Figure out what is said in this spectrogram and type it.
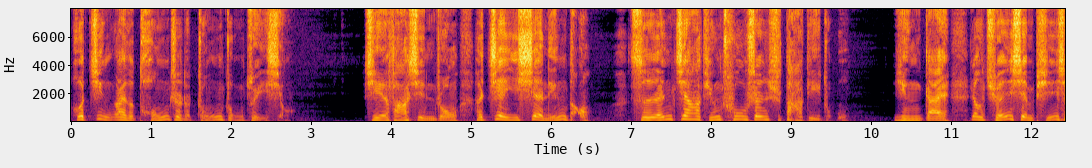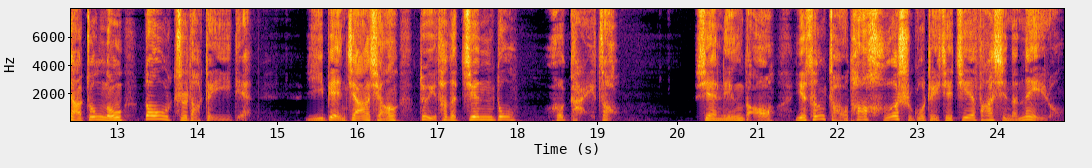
和敬爱的同志的种种罪行。揭发信中还建议县领导。此人家庭出身是大地主，应该让全县贫下中农都知道这一点，以便加强对他的监督和改造。县领导也曾找他核实过这些揭发信的内容，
